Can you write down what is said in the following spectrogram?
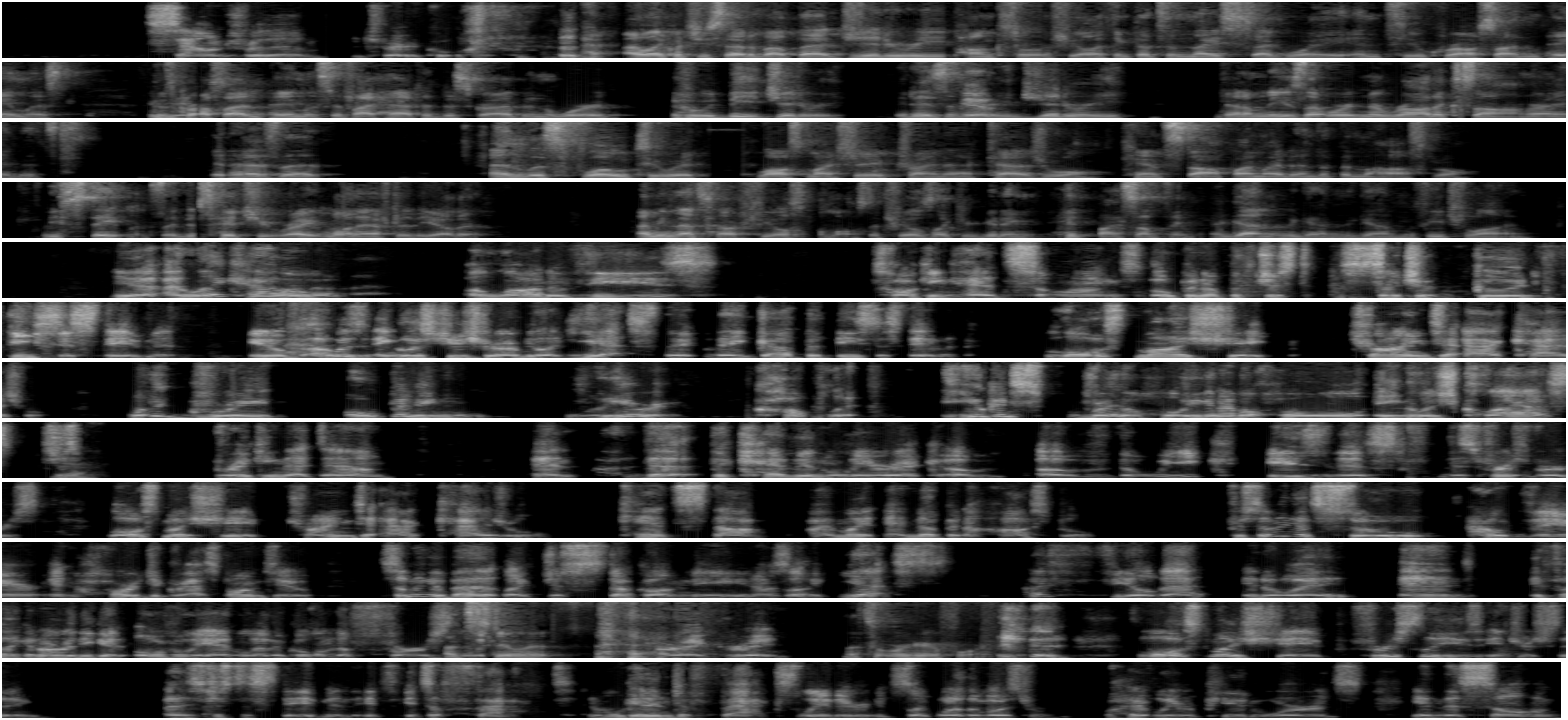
sound for them. It's very cool. I like what you said about that jittery punk sort of feel. I think that's a nice segue into Cross-eyed and Painless. Because mm-hmm. Cross-eyed and Painless, if I had to describe it in a word, it would be jittery. It is a very yeah. jittery. Again, I'm gonna use that word neurotic song, right? It's it has that endless flow to it. Lost my shape, trying to act casual. Can't stop. I might end up in the hospital. These statements, they just hit you right, one after the other. I mean, that's how it feels almost. It feels like you're getting hit by something again and again and again with each line. Yeah, I like how a lot of these Talking Head songs open up with just such a good thesis statement. You know, if I was an English teacher, I'd be like, yes, they, they got the thesis statement. Lost my shape, trying to act casual. What a great opening lyric, couplet. You can write a whole, you can have a whole English class just yeah breaking that down. And the the kevin lyric of of the week is this this first verse. Lost my shape trying to act casual. Can't stop. I might end up in a hospital. For something that's so out there and hard to grasp onto something about it like just stuck on me. And i was like yes i feel that in a way. And if i can already get overly analytical on the first let's do it. All right great that's what we're here for. Lost my shape. Firstly is interesting. It's just a statement. It's it's a fact. And we'll get into facts later. It's like one of the most heavily repeated words in this song.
